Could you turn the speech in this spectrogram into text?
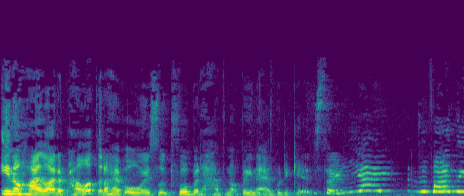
in a highlighter palette that i have always looked for but have not been able to get so yay finally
